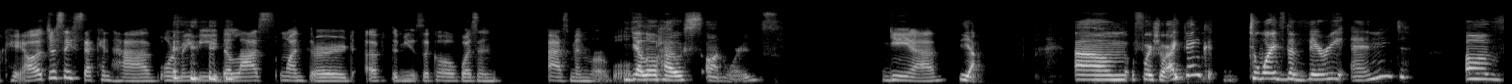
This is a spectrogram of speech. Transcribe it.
okay, I'll just say second half or maybe the last one third of the musical wasn't as memorable. Yellow. House onwards. Yeah. Yeah. Um, for sure. I think towards the very end of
